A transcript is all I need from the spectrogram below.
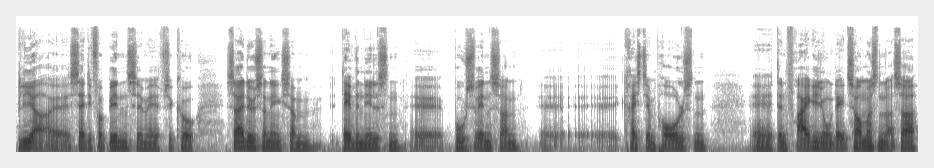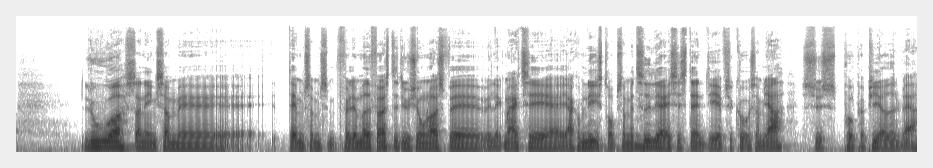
bliver øh, sat i forbindelse med FCK, så er det jo sådan en som David Nielsen, øh, Bo Svensson, øh, Christian Poulsen, øh, den frække Jon Dag Thomasen, og så lurer sådan en som øh, dem, som følger med i første division, også vil, vil lægge mærke til Jakob Nistrup, som er mm. tidligere assistent i FCK, som jeg synes på papiret vil være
